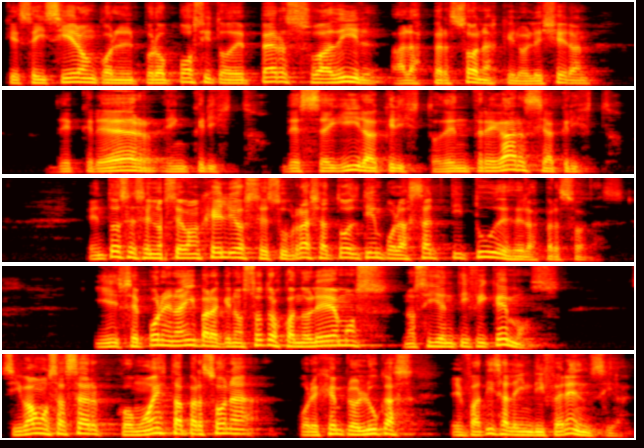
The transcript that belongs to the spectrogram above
que se hicieron con el propósito de persuadir a las personas que lo leyeran de creer en Cristo, de seguir a Cristo, de entregarse a Cristo. Entonces en los evangelios se subraya todo el tiempo las actitudes de las personas. Y se ponen ahí para que nosotros cuando leemos nos identifiquemos. Si vamos a ser como esta persona, por ejemplo, Lucas enfatiza la indiferencia.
